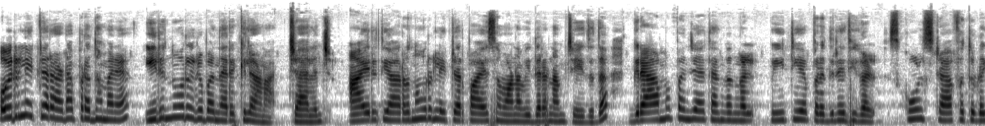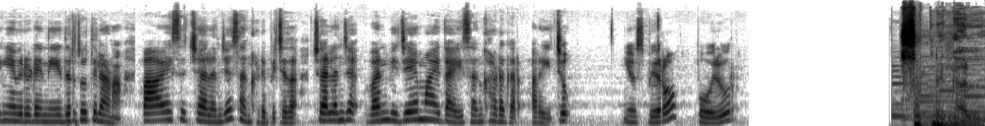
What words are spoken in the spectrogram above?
ഒരു ലിറ്റർ അടപ്രഥമന് ഇരുന്നൂറ് രൂപ നിരക്കിലാണ് ചാലഞ്ച്. ആയിരത്തി അറുന്നൂറ് ലിറ്റർ പായസമാണ് വിതരണം ചെയ്തത്. ഗ്രാമപഞ്ചായത്ത് അംഗങ്ങൾ പി ടി എ പ്രതിനിധികൾ സ്കൂൾ സ്റ്റാഫ് തുടങ്ങിയവരുടെ നേതൃത്വത്തിലാണ് പായസ ചലഞ്ച് സംഘടിപ്പിച്ചത്. ചലഞ്ച് വൻ വിജയമായതായി സംഘാടകർ അറിയിച്ചു. News bureau Porur. സ്വപ്നങ്ങൾ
